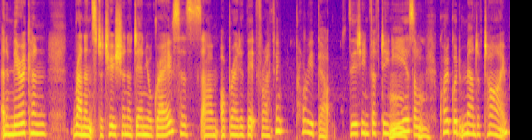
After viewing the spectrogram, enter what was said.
an American run institution. Uh, Daniel Graves has um, operated that for, I think, probably about 13, 15 Mm, years, a, quite a good amount of time.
